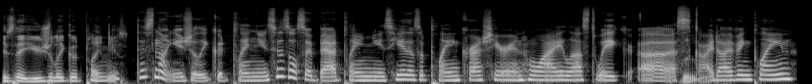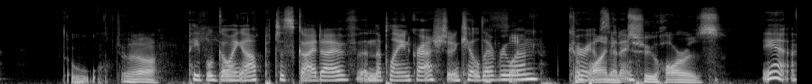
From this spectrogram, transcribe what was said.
Is there usually good plane news? There's not usually good plane news. There's also bad plane news here. There's a plane crash here in Hawaii last week. Uh, a skydiving plane. Ooh, Ugh. People going up to skydive, and the plane crashed and killed everyone. Very Combining upsetting. two horrors. Yeah,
